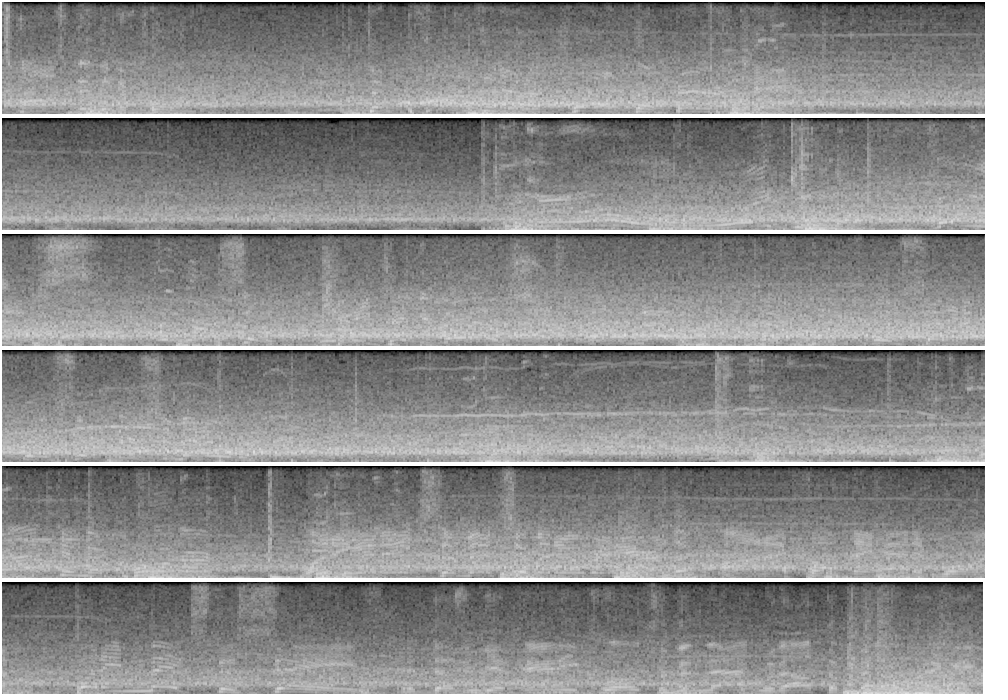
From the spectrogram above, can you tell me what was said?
Tossed into the corner. Deposited across the barricade. The save. It doesn't get any closer than that without the bell ringing.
